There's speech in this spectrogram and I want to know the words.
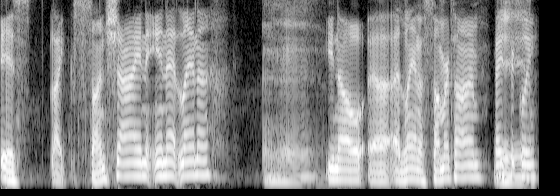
is like sunshine in Atlanta. You know, uh, Atlanta summertime basically.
